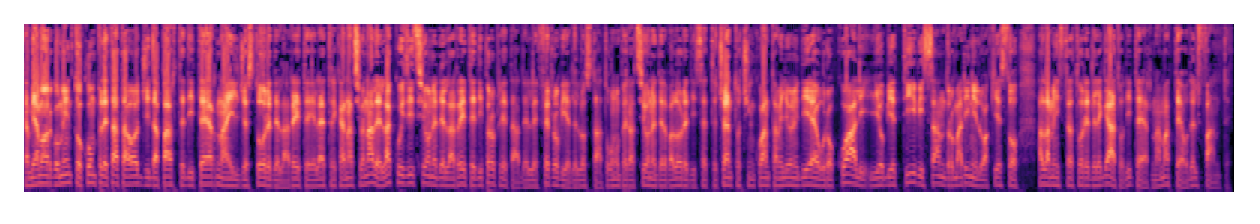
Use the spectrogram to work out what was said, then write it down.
Cambiamo argomento, completata oggi da parte di Terna, il gestore della rete elettrica nazionale, l'acquisizione della rete di proprietà delle ferrovie dello Stato, un'operazione del valore di 750 milioni di euro. Quali gli obiettivi? Sandro Marini lo ha chiesto all'amministratore delegato di Terna, Matteo Delfante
